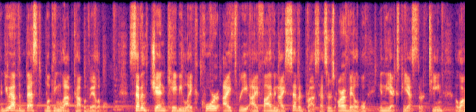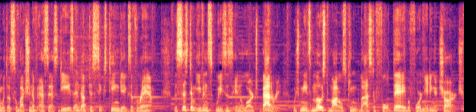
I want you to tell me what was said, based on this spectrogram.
and you have the best looking laptop available. 7th gen Kaby Lake Core i3, i5, and i7 processors are available in the XPS 13, along with a selection of SSDs and up to 16 gigs of RAM. The system even squeezes in a large battery, which means most models can last a full day before needing a charge.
